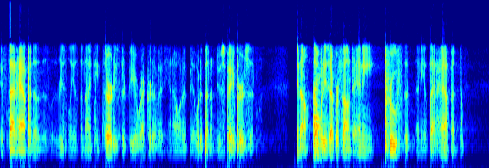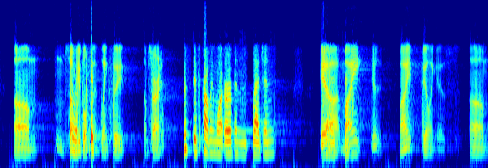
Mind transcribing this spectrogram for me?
If that happened as recently as the 1930s, there'd be a record of it. You know, and it, it would have been in newspapers. It, you know, Right. nobody's ever found any proof that any of that happened. Um, some So people think the. I'm sorry. It's, it's probably more urban legend. Yeah, my my feeling is, um,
